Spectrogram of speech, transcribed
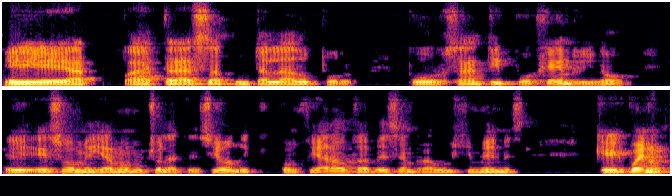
eh, atrás apuntalado por, por Santi y por Henry, ¿no? Eh, eso me llamó mucho la atención, de que confiara otra vez en Raúl Jiménez, que bueno,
